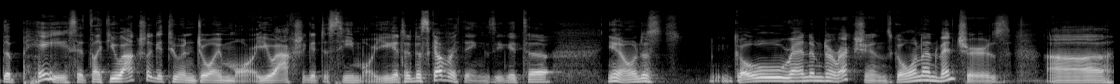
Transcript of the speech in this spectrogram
the pace. It's like you actually get to enjoy more. You actually get to see more. You get to discover things. You get to, you know, just go random directions, go on adventures. Uh,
